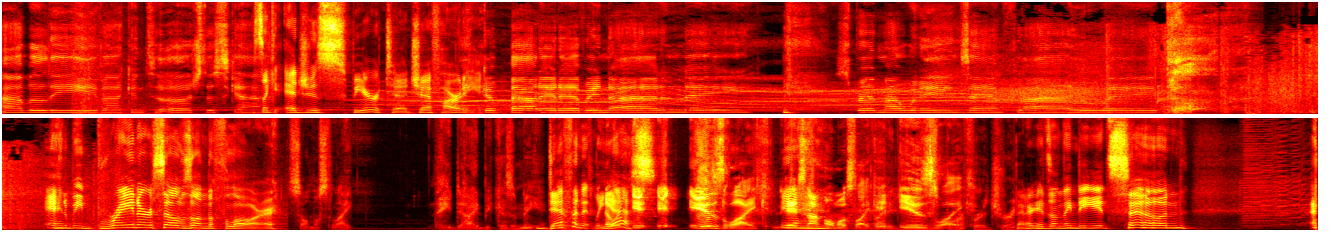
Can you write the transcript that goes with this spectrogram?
I believe I can touch the sky. It's like Edge's spear to Jeff Hardy. Think about it every night and day. Spread my wings and fly away. And we brain ourselves on the floor. It's almost like they died because of me. Definitely, No, yes. it, it is like. Yeah. It's not almost like. It Invited you to is this bar like. for a drink. Better get something to eat soon.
